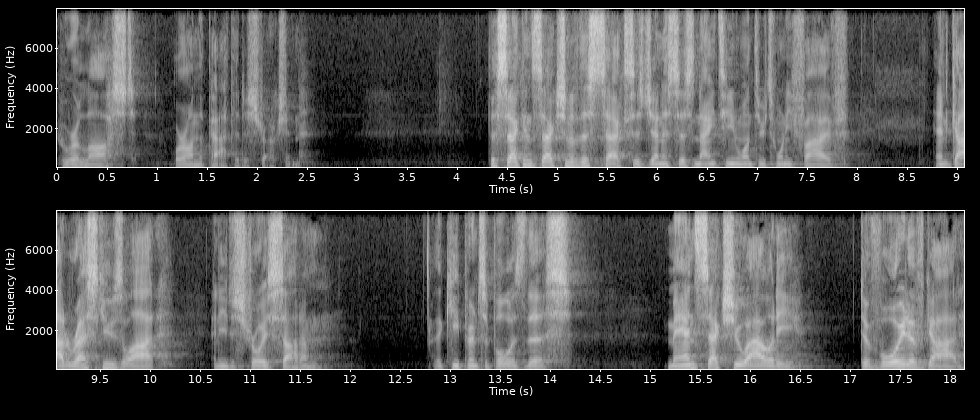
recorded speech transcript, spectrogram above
who are lost or on the path to destruction. The second section of this text is Genesis 19, 1 through 25. And God rescues Lot and he destroys Sodom. The key principle is this man's sexuality, devoid of God,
